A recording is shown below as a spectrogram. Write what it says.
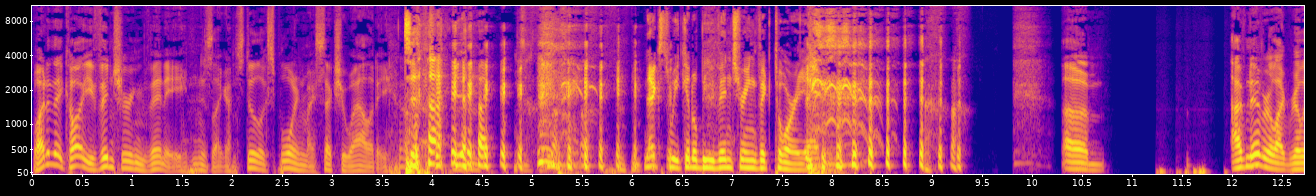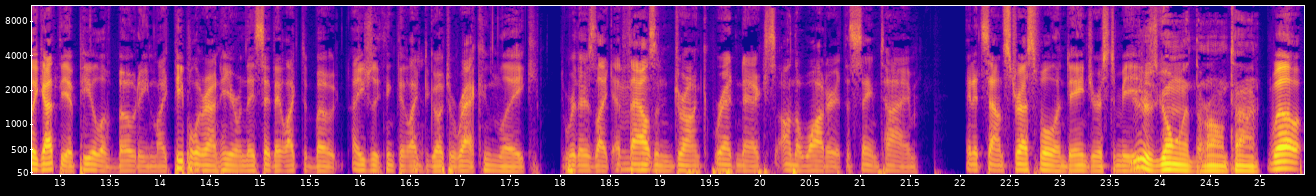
Why do they call you venturing Vinny? And he's like, I'm still exploring my sexuality. Next week it'll be Venturing Victoria. um, I've never like really got the appeal of boating. Like people around here, when they say they like to boat, I usually think they like to go to Raccoon Lake, where there's like a mm-hmm. thousand drunk rednecks on the water at the same time, and it sounds stressful and dangerous to me. You're just going at the wrong time. Well,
